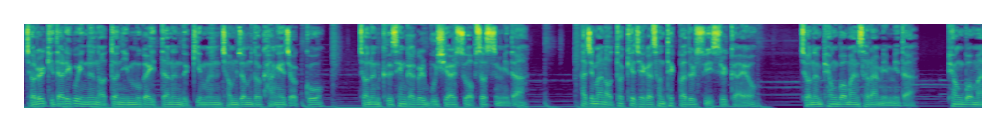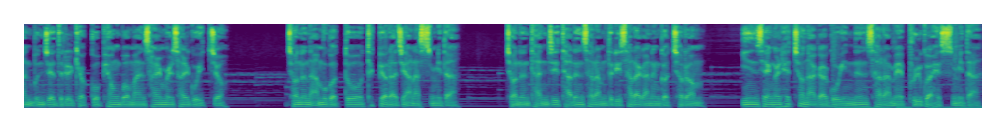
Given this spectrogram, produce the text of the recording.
저를 기다리고 있는 어떤 임무가 있다는 느낌은 점점 더 강해졌고 저는 그 생각을 무시할 수 없었습니다. 하지만 어떻게 제가 선택받을 수 있을까요? 저는 평범한 사람입니다. 평범한 문제들을 겪고 평범한 삶을 살고 있죠. 저는 아무것도 특별하지 않았습니다. 저는 단지 다른 사람들이 살아가는 것처럼 인생을 헤쳐나가고 있는 사람에 불과했습니다.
